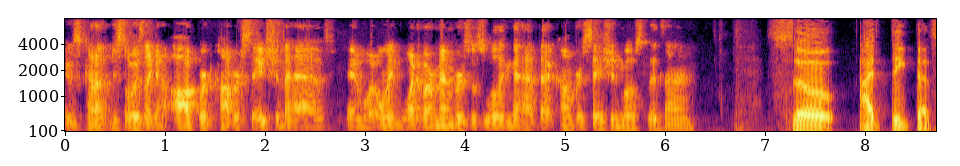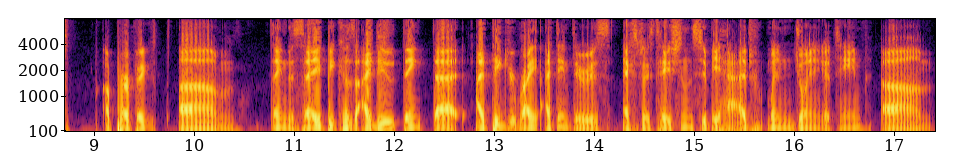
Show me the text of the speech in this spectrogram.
It was kind of just always like an awkward conversation to have, and what only one of our members was willing to have that conversation most of the time. So I think that's a perfect um, thing to say because I do think that I think you're right. I think there is expectations to be had when joining a team. Um,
